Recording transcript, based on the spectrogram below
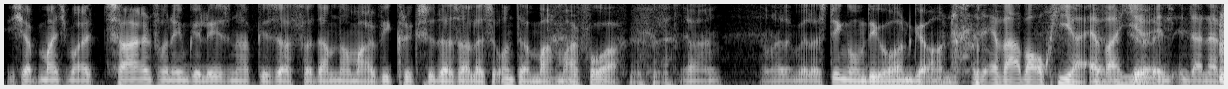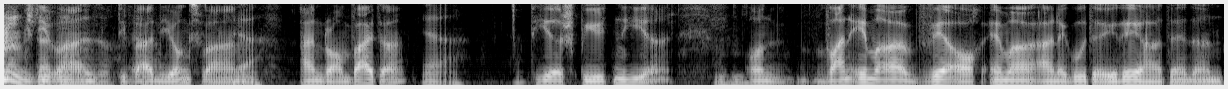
ich habe manchmal Zahlen von ihm gelesen, habe gesagt, verdammt nochmal, wie kriegst du das alles unter? Mach mal vor. Ja? Dann hat er mir das Ding um die Ohren gehauen. Also er war aber auch hier, er war hier in, in deiner Werkstatt. Die, waren, also. die beiden Jungs waren Ja. einen Raum weiter. Ja. Wir spielten hier und wann immer, wer auch immer eine gute Idee hatte, dann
